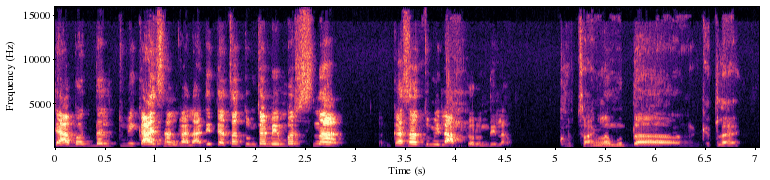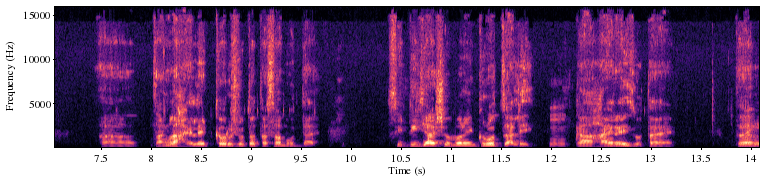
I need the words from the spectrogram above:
त्याबद्दल तुम्ही काय सांगाल? आणि त्याचा तुमच्या मेंबर्सना कसा तुम्ही लाभ करून दिला? खूप चांगला मुद्दा घेतलाय. चांगला हायलाइट करू शकतो तसा मुद्दा आहे. सिटी ज्या हिशोबाने ग्रोथ झाली. का हाय राईज होत आहे तर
